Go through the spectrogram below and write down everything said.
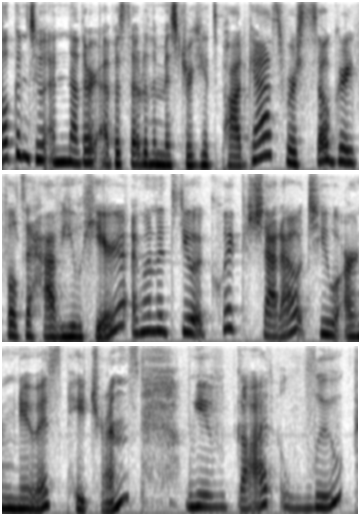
Welcome to another episode of the Mystery Kids podcast. We're so grateful to have you here. I wanted to do a quick shout out to our newest patrons. We've got Luke,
